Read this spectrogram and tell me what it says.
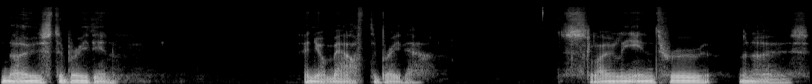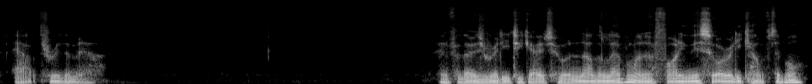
nose to breathe in and your mouth to breathe out. Slowly in through the nose, out through the mouth. And for those ready to go to another level and are finding this already comfortable,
